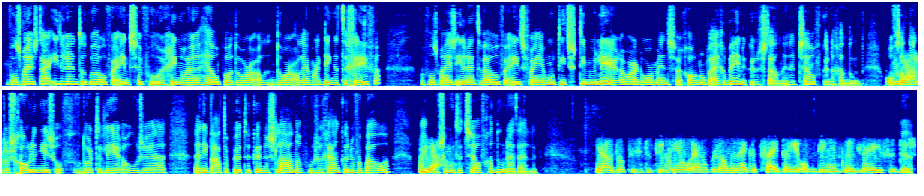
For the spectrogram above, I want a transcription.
Volgens mij is daar iedereen het ook wel over eens. Hè? Vroeger gingen we helpen door, door alleen maar dingen te geven. Maar volgens mij is iedereen het wel over eens van je moet iets stimuleren... waardoor mensen gewoon op eigen benen kunnen staan en het zelf kunnen gaan doen. Of dat nou door scholing is of door te leren hoe ze die waterputten kunnen slaan... of hoe ze graan kunnen verbouwen. Maar ze moeten het zelf gaan doen uiteindelijk. Ja, dat is natuurlijk heel erg belangrijk. Het feit dat je ook dingen kunt lezen. Dus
